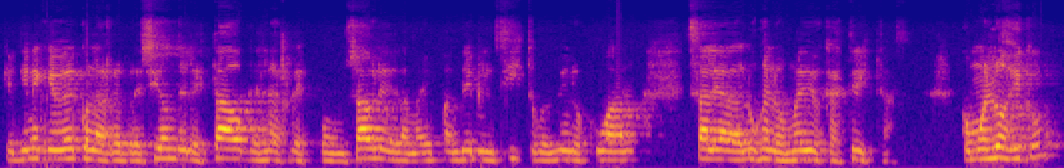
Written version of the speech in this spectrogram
que tiene que ver con la represión del Estado, que es la responsable de la mayor pandemia, insisto, que viven los cubanos, sale a la luz en los medios castristas. Como es lógico,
